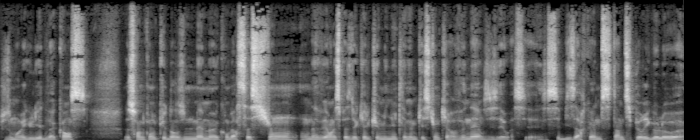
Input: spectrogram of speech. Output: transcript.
plus ou moins réguliers de vacances de se rendre compte que dans une même conversation, on avait en l'espace de quelques minutes les mêmes questions qui revenaient. On se disait, c'est bizarre quand même, c'était un petit peu rigolo euh,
